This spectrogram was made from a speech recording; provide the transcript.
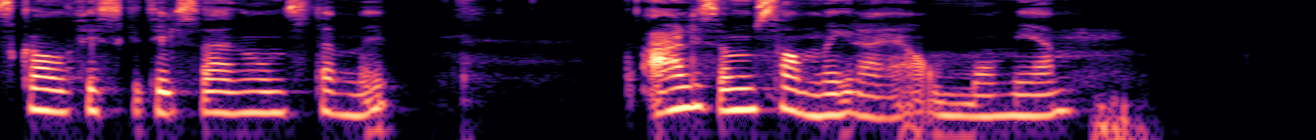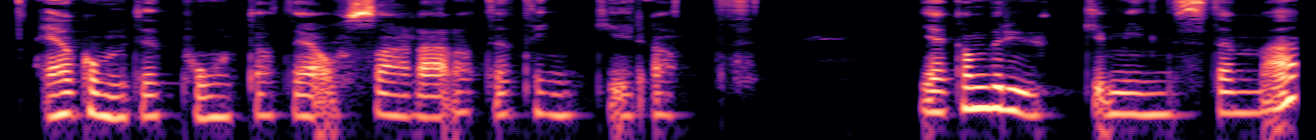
skal fiske til seg noen stemmer. Det er liksom samme greia om og om igjen. Jeg har kommet til et punkt at jeg også er der at jeg tenker at jeg kan bruke min stemme.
